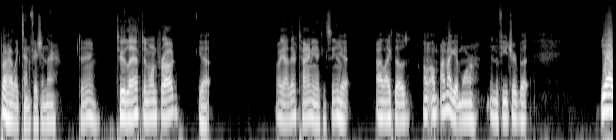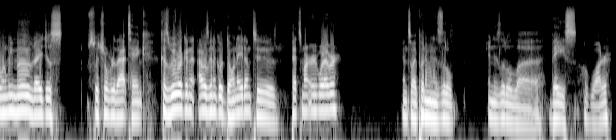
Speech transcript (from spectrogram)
probably had like ten fish in there. Dang. Two left and one frog? Yeah, Oh yeah, they're tiny. I can see them. yeah, I like those. I, I, I might get more in the future, but yeah, when we moved, I just switched over to that tank because we were gonna. I was gonna go donate them to PetSmart or whatever, and so I put him in his little in his little uh, vase of water.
